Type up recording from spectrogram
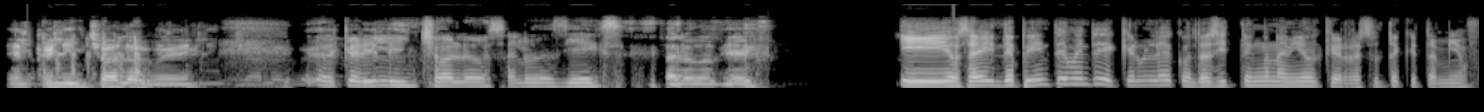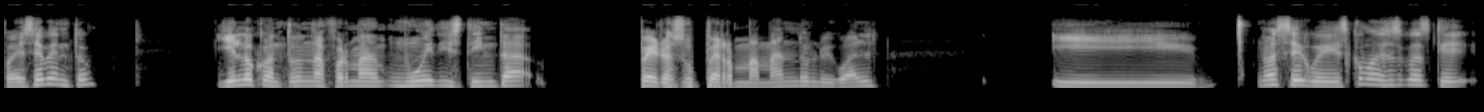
El culincholo, güey. El Carilín Cholo, saludos, Jex. Saludos, DX. Y, o sea, independientemente de que él me le contó, sí tengo un amigo que resulta que también fue a ese evento. Y él lo contó de una forma muy distinta, pero súper mamándolo igual. Y no sé, güey, es como de esas cosas que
